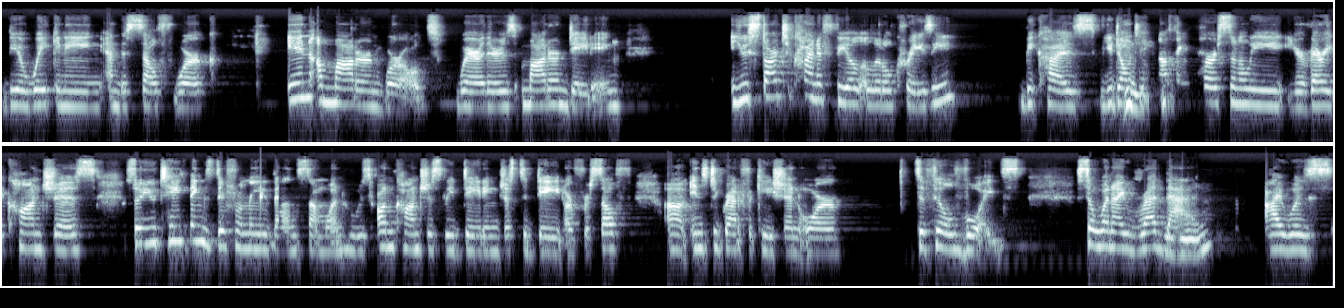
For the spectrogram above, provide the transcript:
the awakening and the self work in a modern world where there's modern dating, you start to kind of feel a little crazy because you don't take nothing personally you're very conscious. So you take things differently than someone who's unconsciously dating just to date or for self um, instant gratification or to fill voids. So when i read that mm-hmm. i was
